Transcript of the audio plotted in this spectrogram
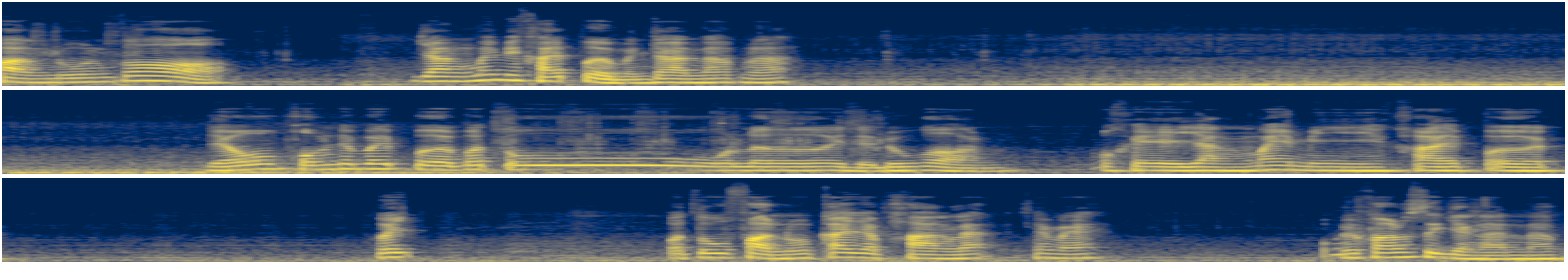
ฝั่งนู้นก็ ยังไม่มีใครเปิดเหมือนกันนะครับนะ เดี๋ยวผมจะไปเปิดประตูเลย เดี๋ยวดูก่อน โอเค ยังไม่มีใครเปิด เฮ้ย ประตูฝั่งนู้นใกล้จะพังแล้วใช่ไหมผมมีความรู้สึกอย่างนั้นนะครับ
